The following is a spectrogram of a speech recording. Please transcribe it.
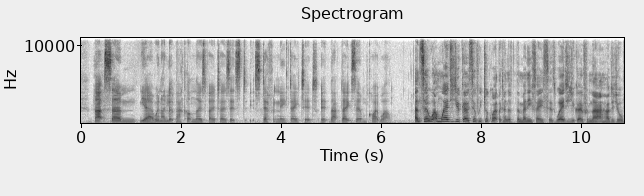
That's um yeah. When I look back on those photos, it's it's definitely dated. It that dates them quite well. And so, and where did you go? So, if we talk about the kind of the many faces, where did you go from that? How did your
